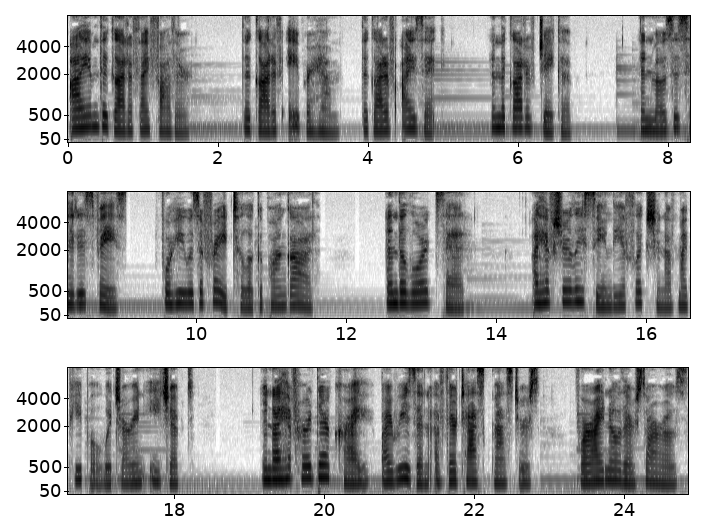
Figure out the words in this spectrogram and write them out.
I am the God of thy father, the God of Abraham, the God of Isaac, and the God of Jacob. And Moses hid his face, for he was afraid to look upon God. And the Lord said, I have surely seen the affliction of my people which are in Egypt, and I have heard their cry by reason of their taskmasters, for I know their sorrows.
